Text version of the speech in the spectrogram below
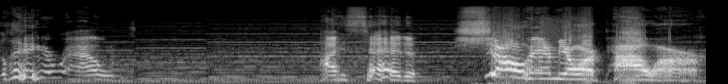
playing around! I said, show him your power!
